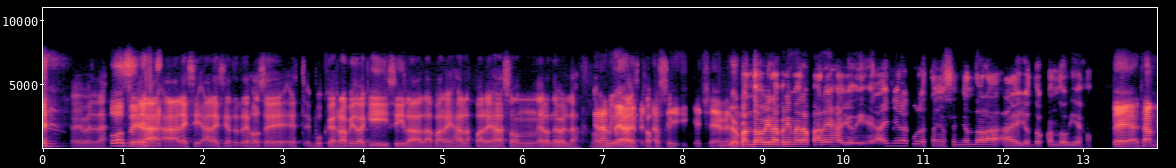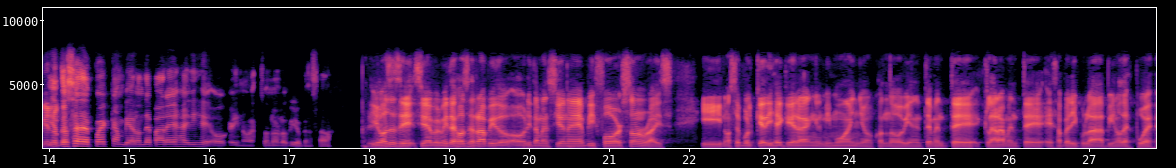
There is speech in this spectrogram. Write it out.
Es verdad. José. Mira, Alexi, Alexi, antes de José, este, busqué rápido aquí y sí, la, la, pareja, las parejas son, eran de verdad. eran verdad, sí, qué chévere. Yo cuando vi la primera pareja, yo dije, ay, mira, cool, están enseñando a, a ellos dos cuando viejos. también y entonces después cambiaron de pareja y dije, ok, no, esto no es lo que yo pensaba. Y José, si, si me permite, José, rápido, ahorita mencioné Before Sunrise y no sé por qué dije que era en el mismo año, cuando evidentemente, claramente, esa película vino después.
